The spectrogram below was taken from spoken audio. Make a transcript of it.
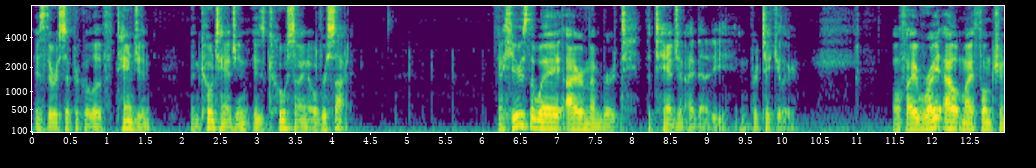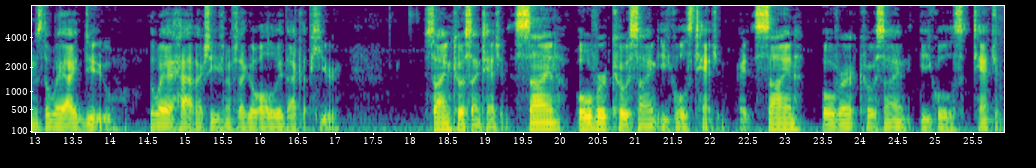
is the reciprocal of tangent, then cotangent is cosine over sine. And here's the way I remember the tangent identity in particular. Well, if I write out my functions the way I do, the way I have, actually even if I go all the way back up here, sine, cosine, tangent. Sine over cosine equals tangent, right? Sine over cosine equals tangent.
